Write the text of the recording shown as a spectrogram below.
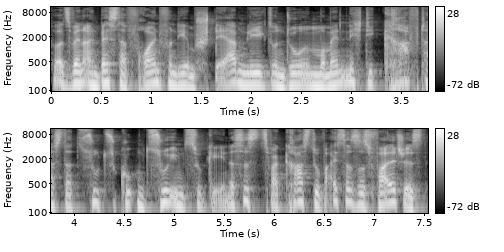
So als wenn ein bester Freund von dir im Sterben liegt und du im Moment nicht die Kraft hast, dazu zu gucken, zu ihm zu gehen. Das ist zwar krass, du weißt, dass es falsch ist,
